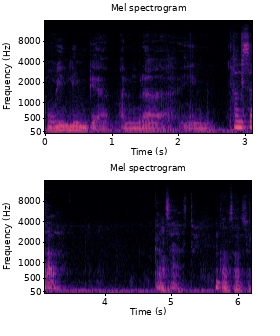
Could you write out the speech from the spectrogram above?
como bien limpia, alumbrada y. Cansada. Cansada estoy. cansancio.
